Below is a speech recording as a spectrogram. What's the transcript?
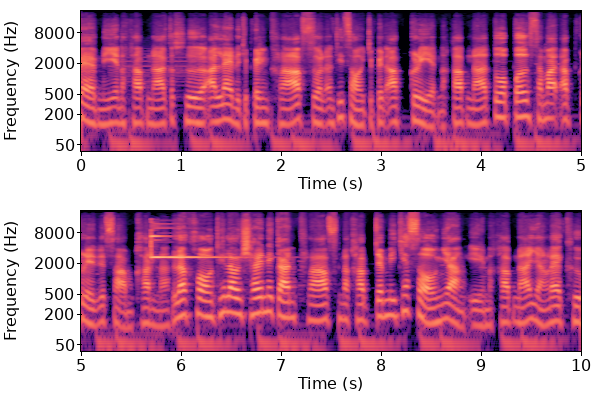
แบบนี้นะครับนะก็คืออันแรกเนี่ยจะเป็นคราฟส่วนอันที่ 2 จะเป็นอัปเกรดนะครับนะตัวเปิร์กสามารถอัปเกรดได้ 3 ขั้นนะและของที่เราใช้ในการคราฟนะครับจะมีแค่ 2 อย่างเองนะครับนะอย่างแรกคือ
